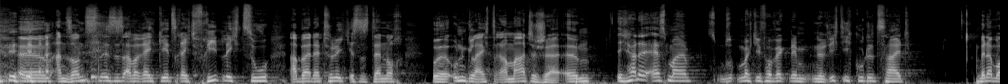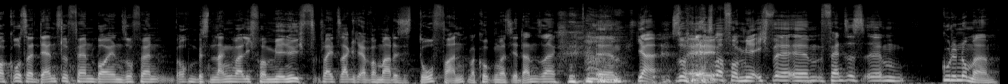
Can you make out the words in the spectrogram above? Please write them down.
ähm, ansonsten ist es aber recht, geht es recht friedlich zu, aber natürlich ist es dennoch äh, ungleich dramatischer. Ähm, ich hatte erstmal, so möchte ich vorwegnehmen, eine richtig gute Zeit. Bin aber auch großer Denzel-Fanboy, insofern auch ein bisschen langweilig von mir. Ich, vielleicht sage ich einfach mal, dass ich es doof fand. Mal gucken, was ihr dann sagt. ähm, ja, so Ey. erstmal von mir. Ich ähm, fände es ähm, gute Nummer.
